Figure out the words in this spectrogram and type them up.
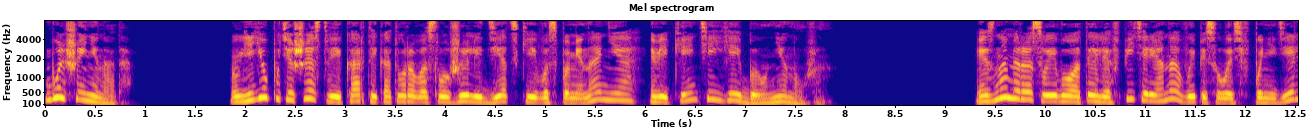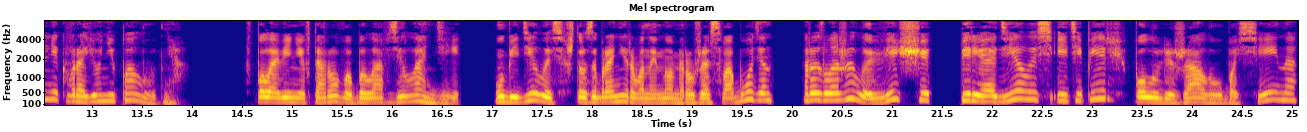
«Больше и не надо». В ее путешествии, картой которого служили детские воспоминания, Викентий ей был не нужен. Из номера своего отеля в Питере она выписалась в понедельник в районе полудня. В половине второго была в Зеландии, убедилась, что забронированный номер уже свободен, разложила вещи, переоделась и теперь полулежала у бассейна,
